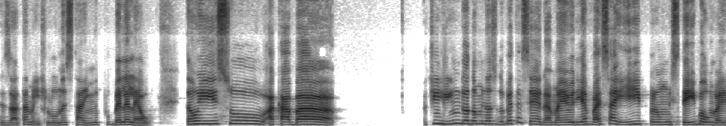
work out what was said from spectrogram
Exatamente, Luna está indo para o Beleléu. Então, isso acaba atingindo a dominância do BTC, né? A maioria vai sair para um stable, vai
